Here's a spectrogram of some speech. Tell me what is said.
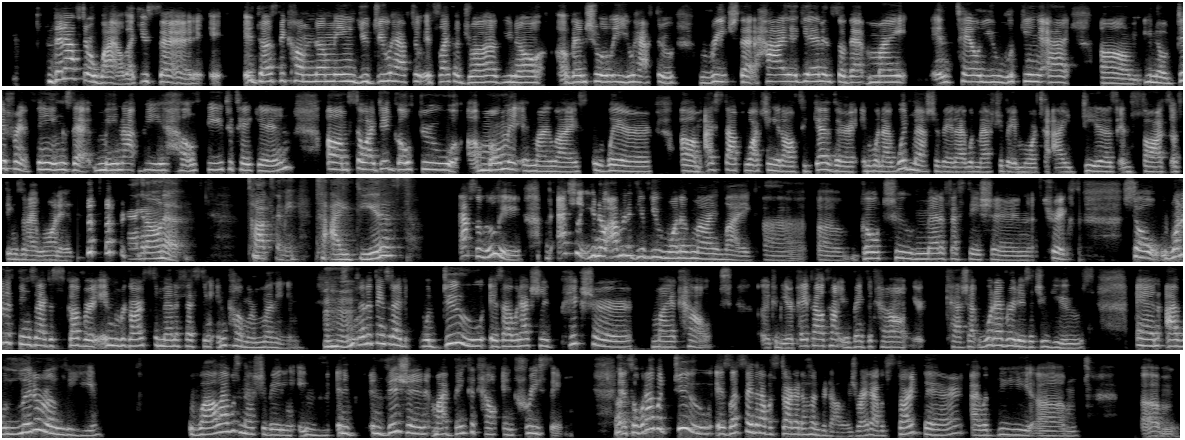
then after a while, like you said, it, it does become numbing. You do have to, it's like a drug, you know, eventually you have to reach that high again. And so that might entail you looking at um, you know different things that may not be healthy to take in. Um, so i did go through a moment in my life where um, i stopped watching it all together and when i would masturbate i would masturbate more to ideas and thoughts of things that i wanted. Drag it on up. Talk to me. To ideas absolutely. Actually you know i'm going to give you one of my like uh, uh, go-to manifestation tricks. So one of the things that i discovered in regards to manifesting income or money mm-hmm. so one of the things that i would do is i would actually picture my account. It could be your paypal account your bank account your cash app whatever it is that you use. And i would literally while I was masturbating, envision my bank account increasing. And so what I would do is, let's say that I would start at a hundred dollars, right? I would start there. I would be um, um,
